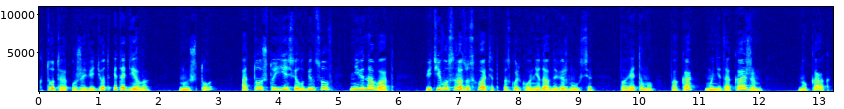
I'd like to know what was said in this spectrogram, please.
Кто-то уже ведет это дело. Ну и что? А то, что если Лубенцов не виноват, ведь его сразу схватят, поскольку он недавно вернулся. Поэтому пока мы не докажем... Но как?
